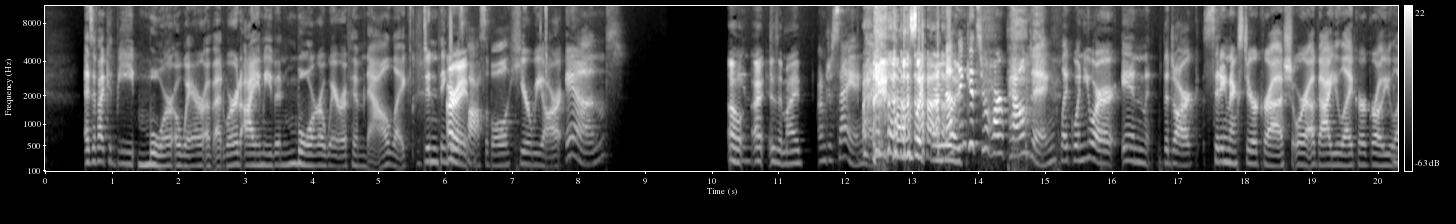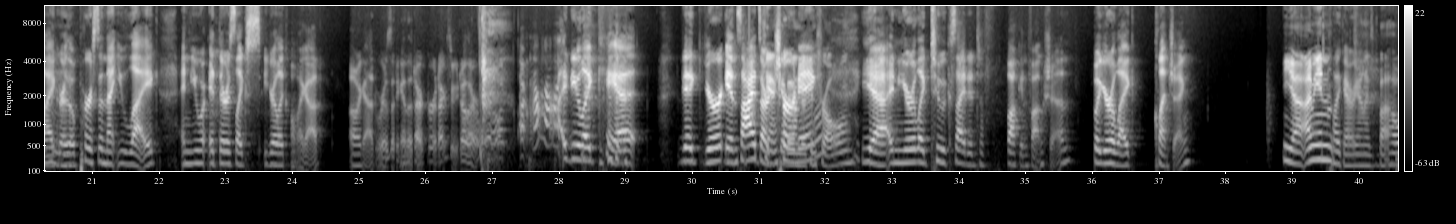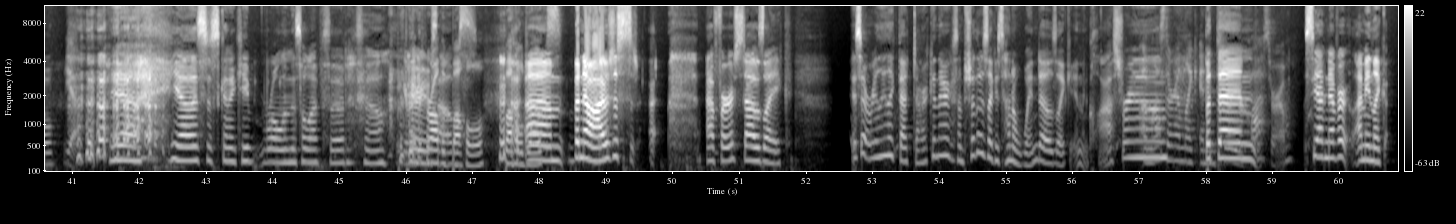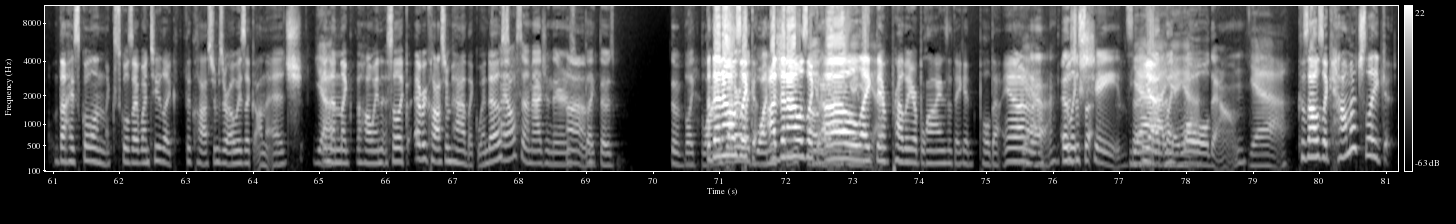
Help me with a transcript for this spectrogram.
as if I could be more aware of Edward. I am even more aware of him now. Like, didn't think All it right. was possible. Here we are, and oh, mean- I, is it my? I'm just saying, like, I was like, Nothing like? gets your heart pounding like when you are in the dark, sitting next to your crush or a guy you like or a girl you like or Mhm. the person that you like, and you it, there's like you're like, oh my god, oh my god, we're sitting in the dark, we're next to each other, ah, ah, ah. and you like can't. Like your insides are Can't get under churning, control. yeah, and you're like too excited to fucking function, but you're like clenching. Yeah, I mean, Like Ariana's butthole. Yeah. yeah, yeah. That's just gonna keep rolling this whole episode. So Get prepare ready for all the butthole, butthole um, jokes. Um, but no, I was just at first I was like, is it really like that dark in there? Because I'm sure there's like a ton of windows like in the classroom. Unless they're in like an but interior then- classroom. See, I've never. I mean, like the high school and like schools I went to, like the classrooms are always like on the edge. Yeah. And then like the hallway. So like every classroom had like windows. I also imagine there's Um, like those the like blinds But then I was are, like, one uh, then I was like, Oh, oh, yeah, yeah, like yeah. there probably are blinds that they could pull down. Yeah, yeah, know. It they're was like just shades. that, Yeah, like yeah, yeah. roll down. Yeah. because I was like, how much like,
